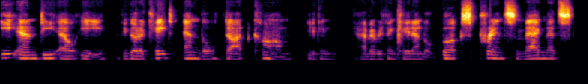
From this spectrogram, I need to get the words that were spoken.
E N D L E. If you go to kateendle.com, you can have everything Kate Endle books, prints, magnets,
